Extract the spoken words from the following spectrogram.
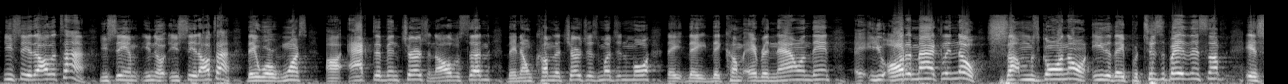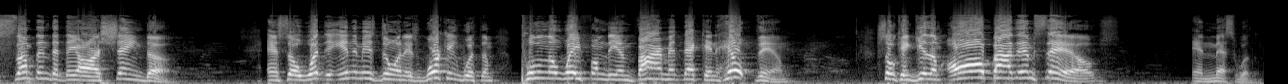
You see it all the time. You see them, you know, you see it all the time. They were once uh, active in church, and all of a sudden they don't come to church as much anymore. They, they, they come every now and then. Eh, you automatically know something's going on. Either they participated in something, it's something that they are ashamed of. And so what the enemy is doing is working with them, pulling away from the environment that can help them, so can get them all by themselves and mess with them.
